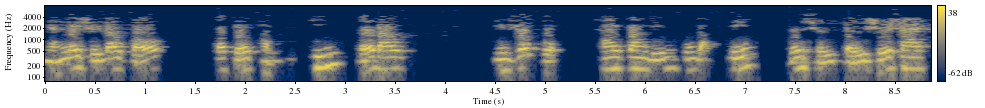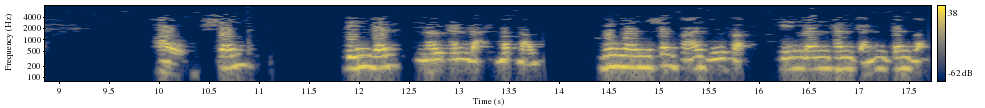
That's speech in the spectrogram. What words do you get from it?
nhận lấy sự đau khổ, có trở thành chín ở đâu nhưng rốt cuộc, hai quan điểm cũng đặt tiến đến sự tự sửa sai. Hầu sớm tiến đến nơi thanh đại bất động. Muốn nên sân phải dự Phật tiến lên thanh cảnh chân vật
